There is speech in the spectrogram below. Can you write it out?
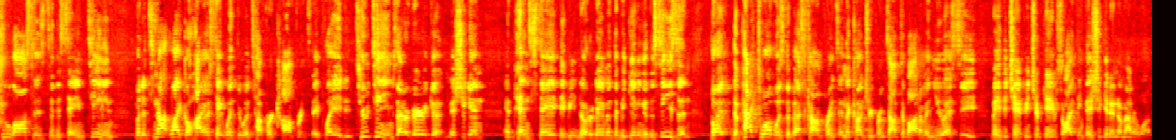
two losses to the same team, but it's not like Ohio State went through a tougher conference. They played two teams that are very good Michigan and Penn State. They beat Notre Dame at the beginning of the season. But the Pac 12 was the best conference in the country from top to bottom, and USC made the championship game. So I think they should get in no matter what.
